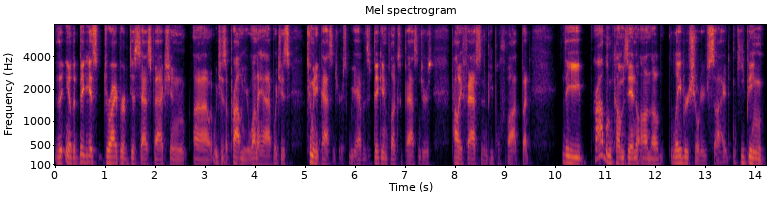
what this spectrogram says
the you know the biggest driver of dissatisfaction, uh, which is a problem you want to have, which is too many passengers. We have this big influx of passengers, probably faster than people thought. But the problem comes in on the labor shortage side, keeping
